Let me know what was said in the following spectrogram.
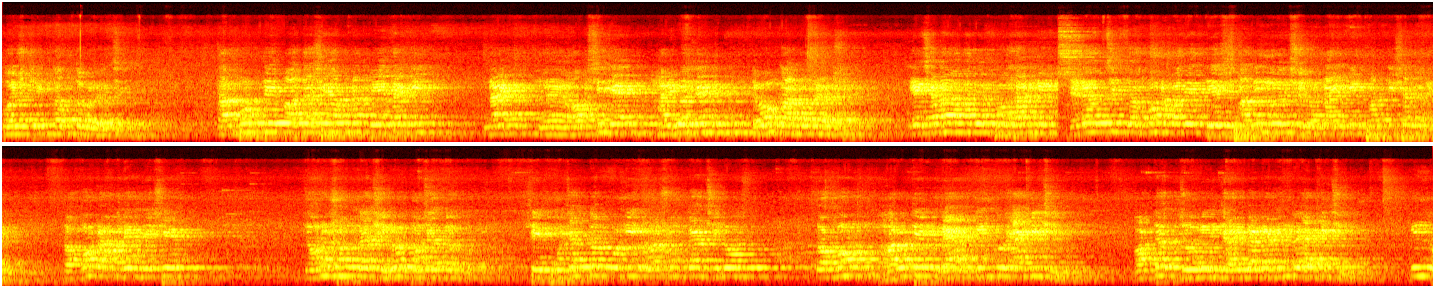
পৌষ্টিক তত্ত্ব রয়েছে। তার মধ্যে বাতাসে আমরা পেয়ে থাকি অক্সিজেন হাইড্রোজেন এবং কার্বন ডাইঅক্সাইড এছাড়া আমাদের প্রধান সেটা হচ্ছে যখন আমাদের দেশ স্বাধীন হয়েছিল নাইনটিন সেভেনে তখন আমাদের দেশের জনসংখ্যা ছিল পঁচাত্তর কোটি। সেই পঁচাত্তর কোটি জনসংখ্যা ছিল তখন ভারতের ম্যাপ কিন্তু একই ছিল। অর্থাৎ জমির জায়গাটা কিন্তু একই ছিল। কিন্তু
